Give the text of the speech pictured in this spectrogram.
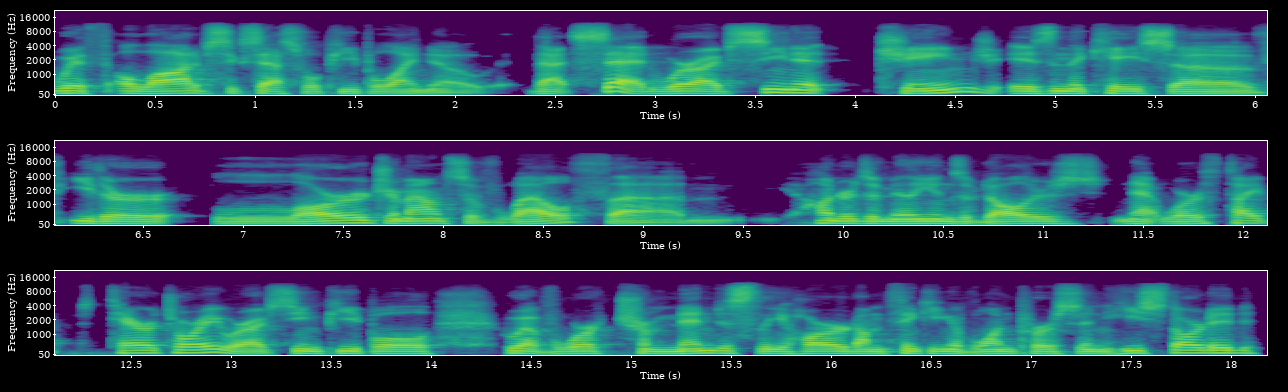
with a lot of successful people I know. That said, where I've seen it change is in the case of either large amounts of wealth, um, hundreds of millions of dollars net worth type territory where I've seen people who have worked tremendously hard. I'm thinking of one person, he started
